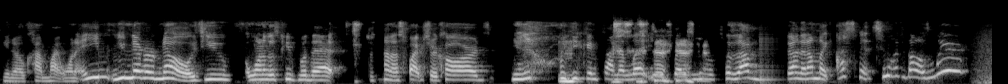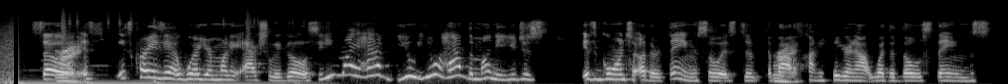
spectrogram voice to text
you know, kind of might want to, and you, you never know if you one of those people that just kind of swipes your cards, you know, mm-hmm. you can kind of let yourself, because I've done it. I'm like, I spent $200 where? So right. it's it's crazy where your money actually goes. So you might have you you'll have the money. You just it's going to other things. So it's the, about right. kind of figuring out whether those things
